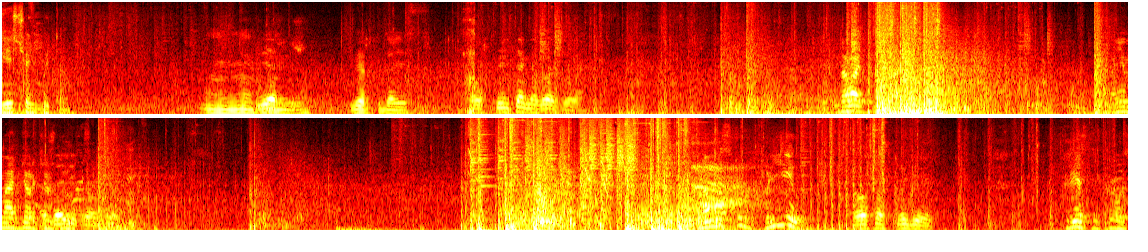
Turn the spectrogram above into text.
Есть что-нибудь там? Нет, Вверх. не вижу. Вверх, да, есть. Может, перетяг назад сделаем. Давайте, давайте. Они на отдерке ждут. На мосту, блин, Просто спрыгивает. крестник кросс.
